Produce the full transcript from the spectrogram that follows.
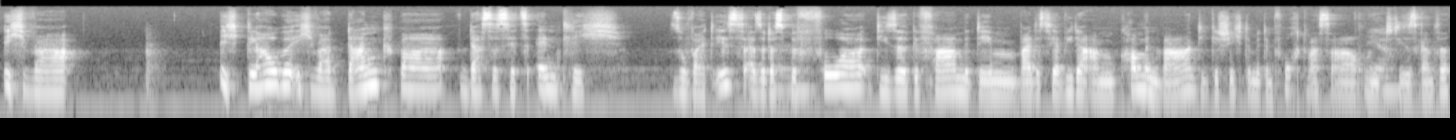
ich war ich glaube, ich war dankbar, dass es jetzt endlich soweit ist. Also dass mhm. bevor diese Gefahr mit dem, weil das ja wieder am Kommen war, die Geschichte mit dem Fruchtwasser und ja. dieses Ganze,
